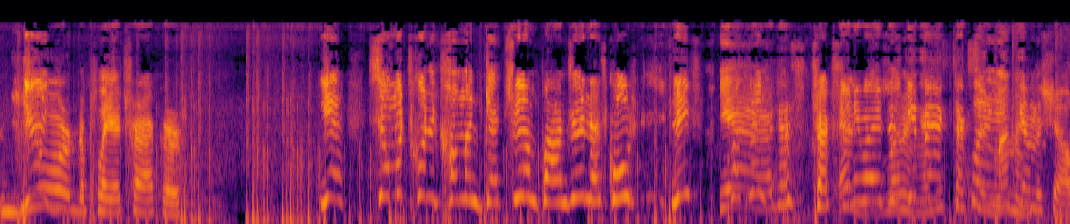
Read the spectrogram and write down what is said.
You're the player tracker. Yeah, someone's gonna come and get you and bind you, and that's called. Let's. Yeah, I just texted Anyways, let's Lemming. get back I to just playing texted Monkey on Lemming. the Show.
